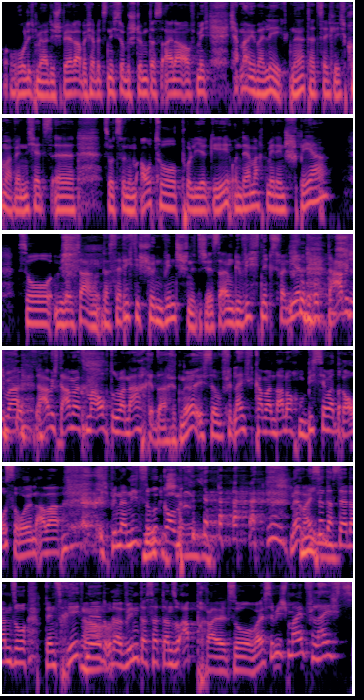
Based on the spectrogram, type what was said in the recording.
hole ich mir halt die Sperre, aber ich habe jetzt nicht so bestimmt, dass einer auf mich. Ich habe mal überlegt, ne, tatsächlich. Guck mal, wenn ich jetzt äh, so zu einem Autopolier gehe und der macht mir den Speer so, wie soll ich sagen, dass der richtig schön windschnittig ist, da im Gewicht nichts verliert. Da habe ich mal, da habe ich damals mal auch drüber nachgedacht, ne? Ich so, vielleicht kann man da noch ein bisschen was rausholen, aber ich bin da nie zurückgekommen. ne, weißt du, dass der dann so, wenn es regnet ja. oder Wind, dass das dann so abprallt, so, weißt du, wie ich meine? Vielleicht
